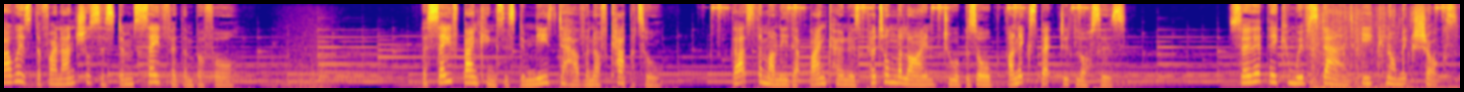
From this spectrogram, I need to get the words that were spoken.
How is the financial system safer than before? A safe banking system needs to have enough capital. That's the money that bank owners put on the line to absorb unexpected losses. So that they can withstand economic shocks,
